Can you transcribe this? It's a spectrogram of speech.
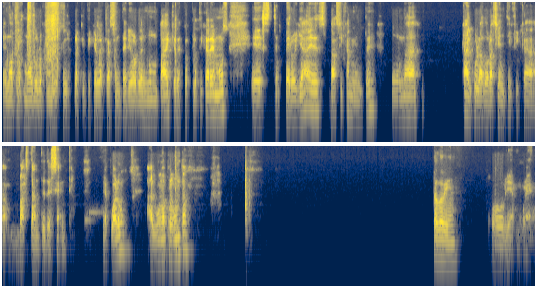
en otros módulos, como los que les platiqué en la clase anterior del NumPy, que después platicaremos, este, pero ya es básicamente una calculadora científica bastante decente. ¿De acuerdo? ¿Alguna pregunta? Todo bien. Todo bien, bueno.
